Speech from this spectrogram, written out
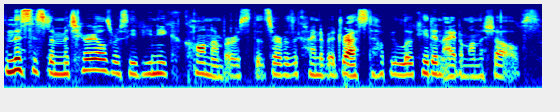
In this system, materials receive unique call numbers that serve as a kind of address to help you locate an item on the shelves.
